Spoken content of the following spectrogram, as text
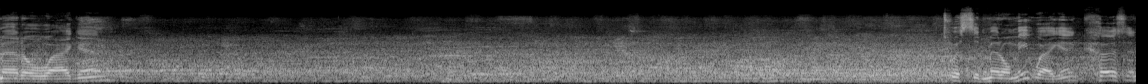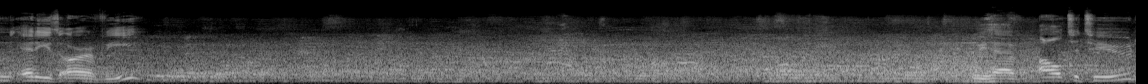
Metal Wagon. Twisted Metal Meat Wagon, Cousin Eddie's RV. We have Altitude.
